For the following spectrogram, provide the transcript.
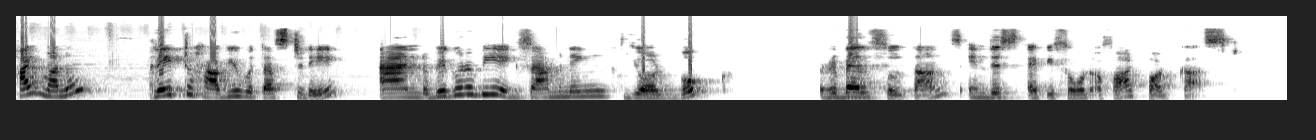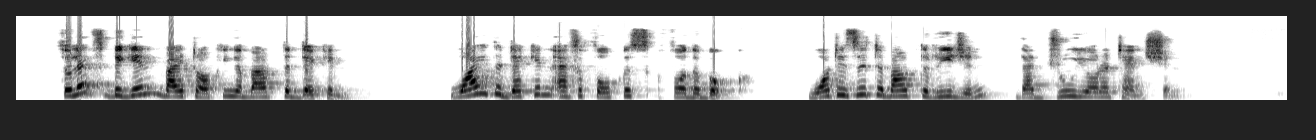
Hi Manu, great to have you with us today. And we're going to be examining your book, Rebel Sultans, in this episode of our podcast. So let's begin by talking about the Deccan. Why the Deccan as a focus for the book? What is it about the region that drew your attention?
